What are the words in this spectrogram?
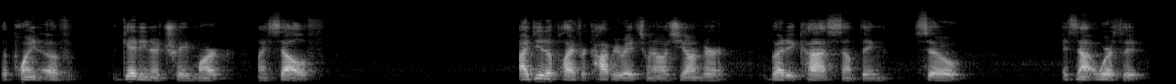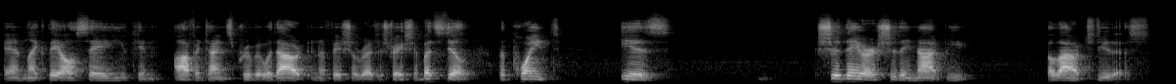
the point of getting a trademark myself. I did apply for copyrights when I was younger, but it cost something, so it's not worth it. And like they all say, you can oftentimes prove it without an official registration. But still, the point is should they or should they not be allowed to do this?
